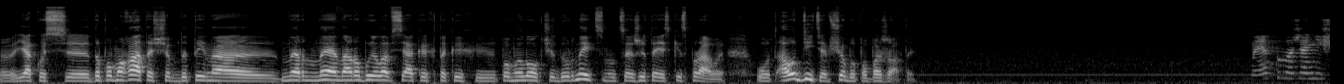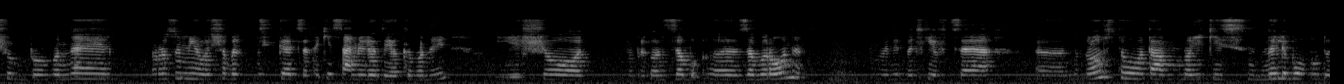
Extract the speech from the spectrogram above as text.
е, якось е, допомагати, щоб дитина не, наробила всяких таких помилок чи дурниць. Ну це житейські справи. От, а от дітям що би побажати? Моє побажання, щоб вони розуміли, що батьки це такі самі люди, як і вони, і що, наприклад, е, заборони від батьків це е, не просто там якісь нелюбов до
